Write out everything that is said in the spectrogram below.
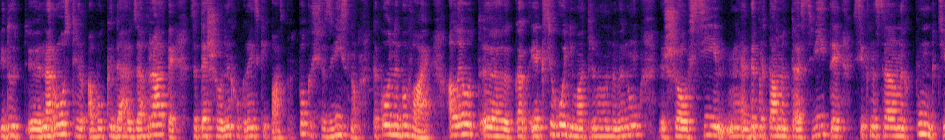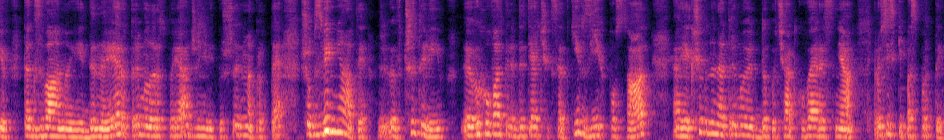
ведуть е, на розстріл або кидають за грати за те, що у них український паспорт. Поки що, звісно, такого не буває. Але от е, як сьогодні ми отримали новину, що всі департаменти освіти всіх населених пунктів так званої ДНР отримали розпорядження від Пушиліна про те, щоб звільняти е, вчителів, е, вихователів дитячих садків з їх посад, е, якщо вони не отримують до початку вересня російські паспорти.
